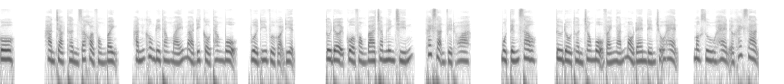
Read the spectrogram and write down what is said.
cô hàn trạc thần ra khỏi phòng bệnh hắn không đi thang máy mà đi cầu thang bộ vừa đi vừa gọi điện tôi đợi của phòng 309, khách sạn Việt Hoa. Một tiếng sau, từ đồ thuần trong bộ váy ngắn màu đen đến chỗ hẹn. Mặc dù hẹn ở khách sạn,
